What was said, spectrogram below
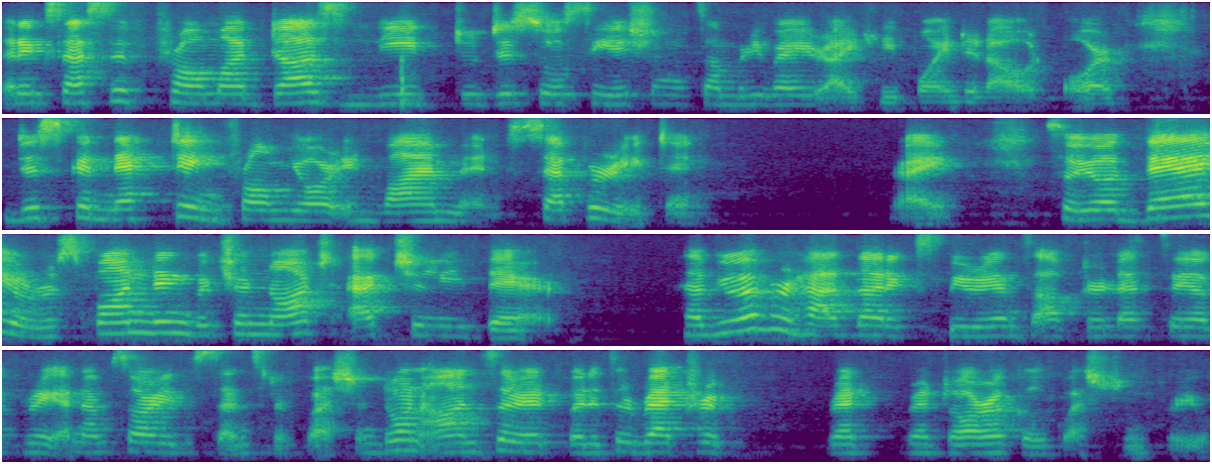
that excessive trauma does lead to dissociation, somebody very rightly pointed out, or disconnecting from your environment, separating, right? So you're there, you're responding, but you're not actually there have you ever had that experience after, let's say, a great, and I'm sorry, the sensitive question, don't answer it, but it's a rhetoric, rhetorical question for you,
